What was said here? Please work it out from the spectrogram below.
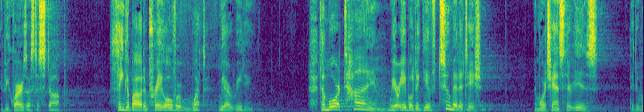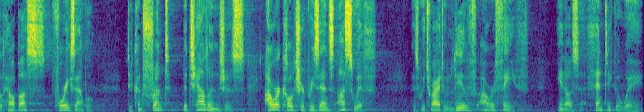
It requires us to stop, think about, and pray over what we are reading. The more time we are able to give to meditation, the more chance there is that it will help us, for example, to confront the challenges our culture presents us with as we try to live our faith in as authentic a way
